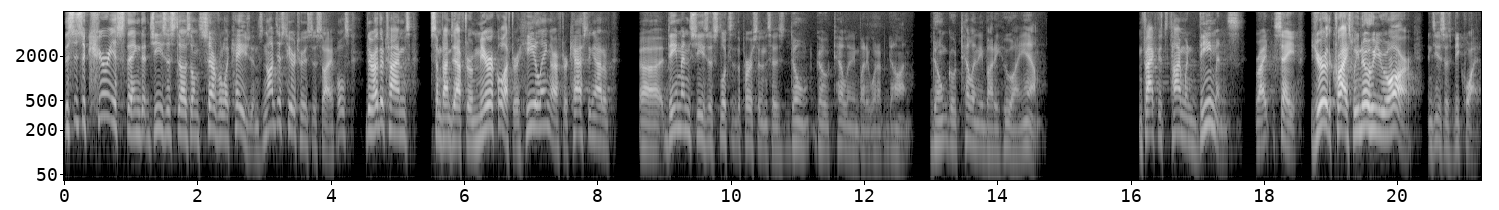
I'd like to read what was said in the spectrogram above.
This is a curious thing that Jesus does on several occasions, not just here to his disciples. There are other times, sometimes after a miracle, after a healing, or after casting out of uh, demons, Jesus looks at the person and says, Don't go tell anybody what I've done. Don't go tell anybody who I am. In fact, it's a time when demons right? Say, You're the Christ. We know who you are. And Jesus says, Be quiet.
